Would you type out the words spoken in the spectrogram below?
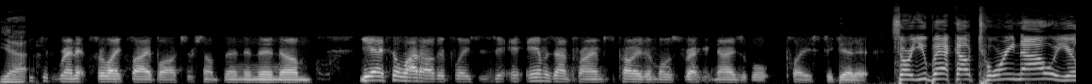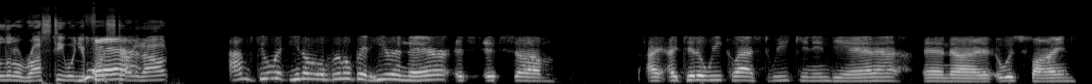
Yeah. you could rent it for like five bucks or something. And then, um, yeah, it's a lot of other places. Amazon Prime's probably the most recognizable place to get it. So are you back out touring now, or you're a little rusty when you Yeah. first started out? I'm doing, you know, a little bit here and there. It's it's um I, I did a week last week in Indiana and uh it was fine.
